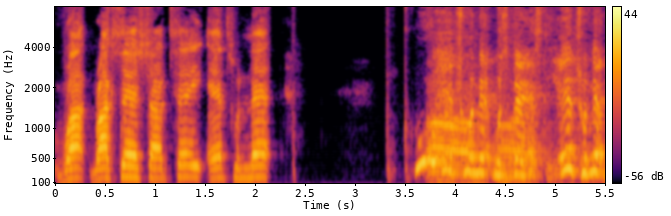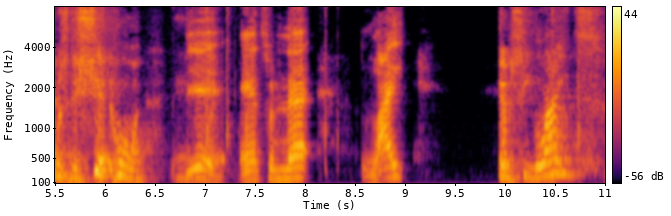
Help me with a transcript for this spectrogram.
Rock, Roxanne Shante, Antoinette. Ooh, Uh, Antoinette was nasty. Antoinette was the shit horn. Yeah, Antoinette, Lyte. MC Lights,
